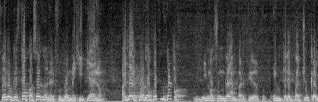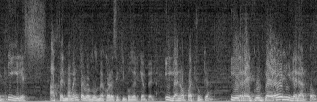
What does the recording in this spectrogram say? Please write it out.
de lo que está pasando en el fútbol mexicano. Ayer por lo pronto vimos un gran partido de fútbol entre Pachuca y Tigres, hasta el momento los dos mejores equipos del campeonato. Y ganó Pachuca y recuperó el liderato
